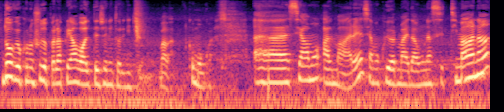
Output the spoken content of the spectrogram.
dove ho conosciuto per la prima volta i genitori di Jimmy. Vabbè, comunque. Eh, siamo al mare, siamo qui ormai da una settimana,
